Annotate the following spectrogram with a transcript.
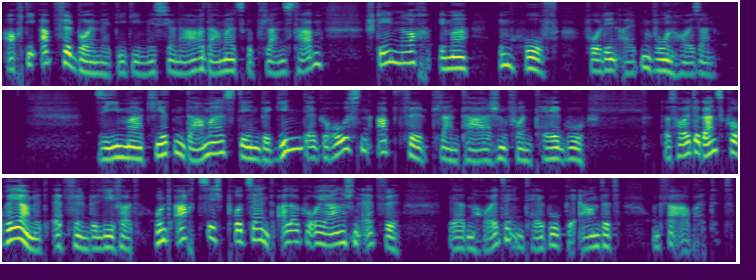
Auch die Apfelbäume, die die Missionare damals gepflanzt haben, stehen noch immer im Hof vor den alten Wohnhäusern. Sie markierten damals den Beginn der großen Apfelplantagen von Taegu, das heute ganz Korea mit Äpfeln beliefert. Rund 80 Prozent aller koreanischen Äpfel werden heute in Taegu geerntet und verarbeitet.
